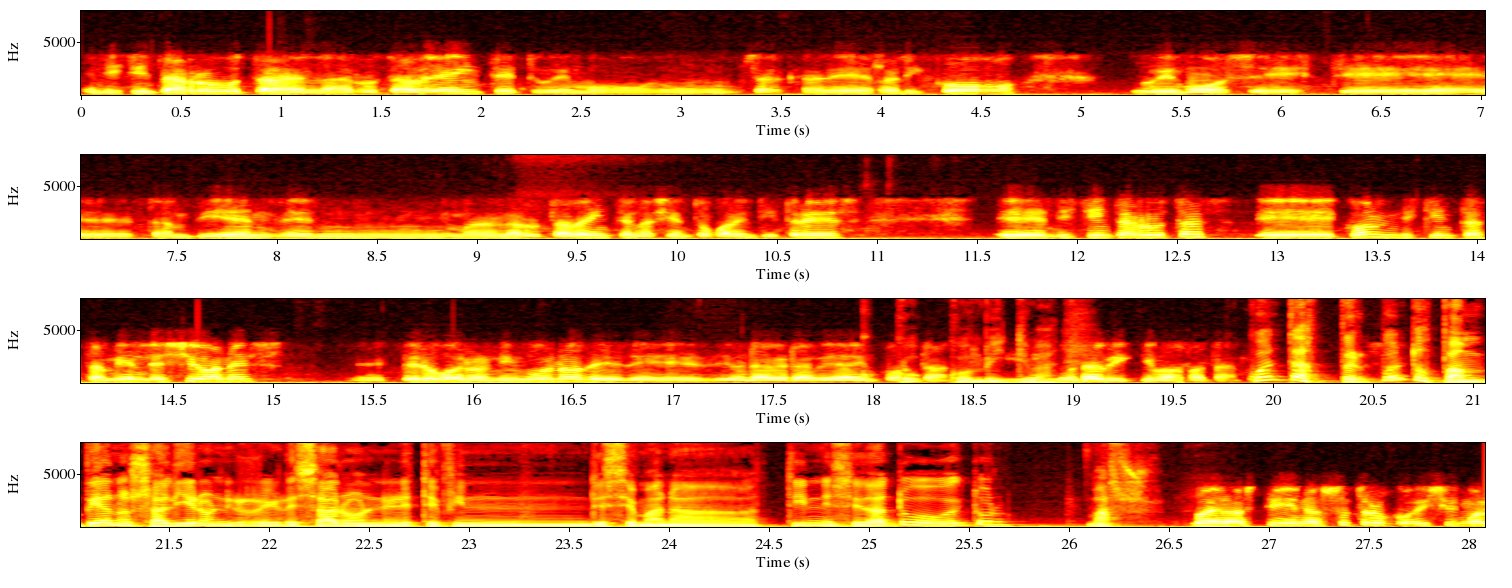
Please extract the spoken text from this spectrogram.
en distintas rutas, en la ruta 20, tuvimos un cerca de Ralicó, tuvimos este también en, bueno, en la ruta 20, en la 143, eh, en distintas rutas, eh, con distintas también lesiones, eh, pero bueno, ninguno de, de, una gravedad importante. Con, víctimas. Una víctima fatal. ¿Cuántas, ¿Cuántos pampeanos salieron y regresaron en este fin de semana? ¿Tiene ese dato, Héctor? Más. Bueno, sí, nosotros hicimos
